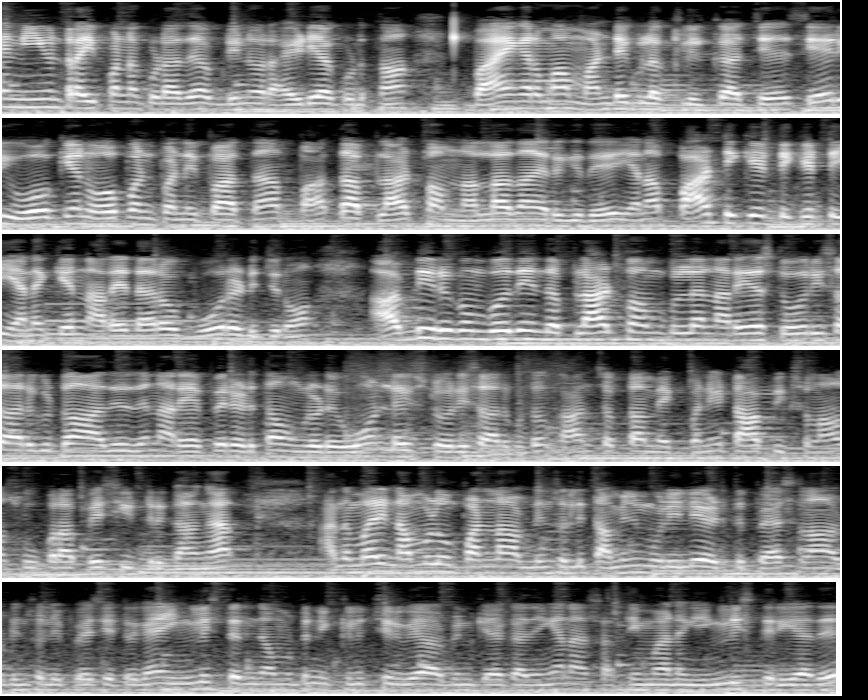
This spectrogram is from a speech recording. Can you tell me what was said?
ஏன் நீயும் ட்ரை பண்ணக்கூடாது? அப்படின்னு ஒரு ஐடியா கொடுத்தான். பயங்கரமாக மண்டைக்குள்ளே கிளிக் ஆச்சு. சரி ஓகேன்னு ஓப்பன் பண்ணி பார்த்தேன் பார்த்தா பிளாட்ஃபார்ம் நல்லா தான் இருக்குது. ஏன்னா பாட்டு கேட்டு கேட்டு எனக்கே நிறைய நேரம் போர் அடிச்சிடும் அப்படி இருக்கும்போது இந்த பிளாட்ஃபார்முக்குள்ளே நிறைய ஸ்டோரிஸாக இருக்கட்டும் அது இது நிறைய பேர் எடுத்து அவங்களுடைய ஓன் லைஃப் ஸ்டோரிஸாக இருக்கட்டும் கான்செப்டாக மேக் பண்ணி டாபிக்ஸ் எல்லாம் சூப்பராக பேசிகிட்டு இருக்காங்க. அந்த மாதிரி நம்மளும் பண்ணலாம் அப்படின்னு சொல்லி தமிழ் மொழியிலே எடுத்து பேசலாம் அப்படின்னு சொல்லி பேசிகிட்டு இருக்கேன். இங்கிலீஷ் தெரிஞ்சால் மட்டும் நீ கிழிச்சிருவியா அப்படின்னு கேட்காதீங்க. நான் சத்தியமாக எனக்கு இங்கிலீஷ் தெரியாது.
